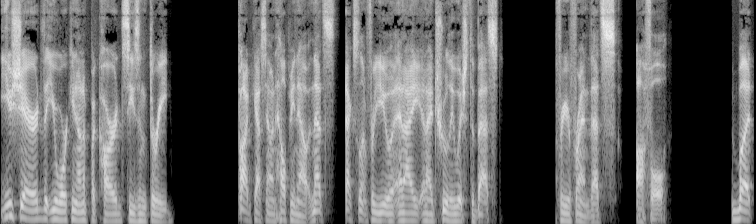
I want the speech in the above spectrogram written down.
you shared that you're working on a Picard season three podcast now and helping out, and that's excellent for you. And I and I truly wish the best for your friend. That's awful. But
